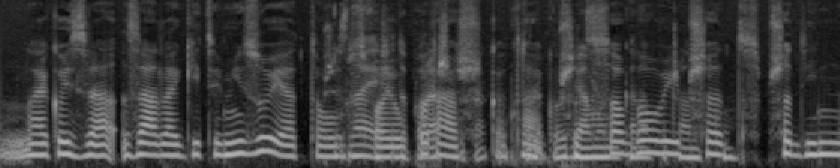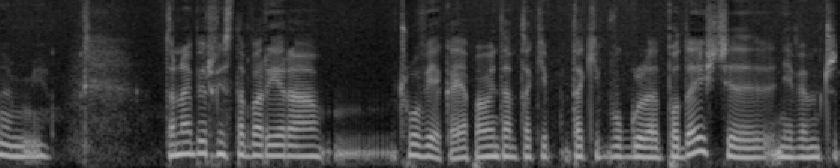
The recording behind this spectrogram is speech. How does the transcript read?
no jakoś za, zalegitymizuję tą Przyznaję swoją porażkę, tak, tak przed sobą i przed, przed innymi. To najpierw jest ta bariera człowieka. Ja pamiętam takie, takie w ogóle podejście, nie wiem, czy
